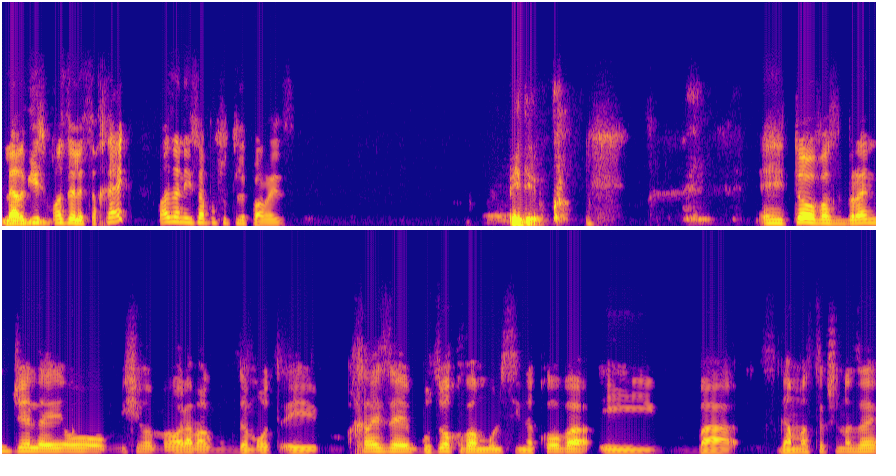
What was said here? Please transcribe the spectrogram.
להרגיש מה זה לשחק, ואז אני אסע פשוט לפרז. בדיוק. אה, טוב, אז ברנג'ל אה, או מישהו מעולם המוקדמות, אה, אחרי זה בוזוקובה מול סינקובה, היא גם בסקשן הזה,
